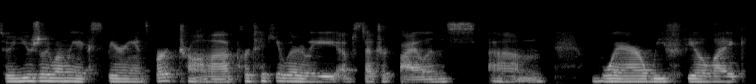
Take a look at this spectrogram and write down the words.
So, usually, when we experience birth trauma, particularly obstetric violence, um, where we feel like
